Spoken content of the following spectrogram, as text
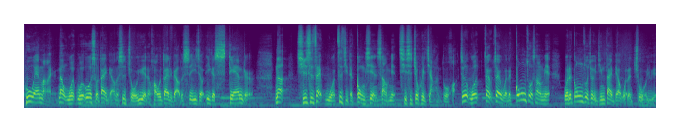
？Who am I？那我我我所代表的是卓越的话，我代表的是一种一个 standard。那其实，在我自己的贡献上面，其实就会讲很多话。就是我在在我的工作上面，我的工作就已经代表我的卓越。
